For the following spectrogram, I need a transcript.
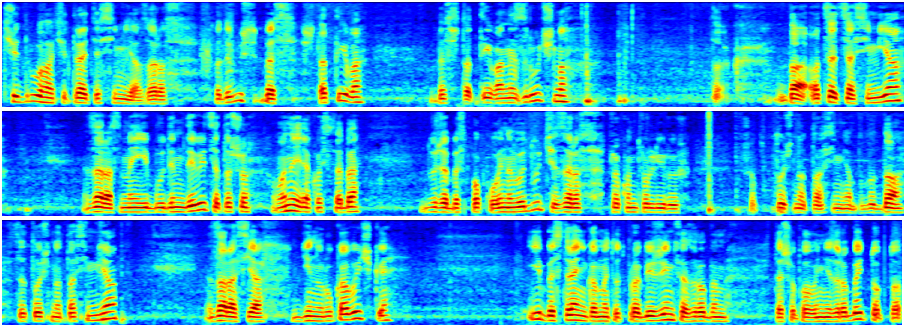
чи друга, чи третя сім'я. Зараз подивлюсь без штатива. Без штатива незручно. Так, да, оце ця сім'я. Зараз ми її будемо дивитися, то що вони якось себе дуже безпокійно ведуть. Зараз проконтролюю, щоб точно та сім'я була. Да, це точно та сім'я. Зараз я вдіну рукавички і бистренько ми тут пробіжимося, зробимо те, що повинні зробити. Тобто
